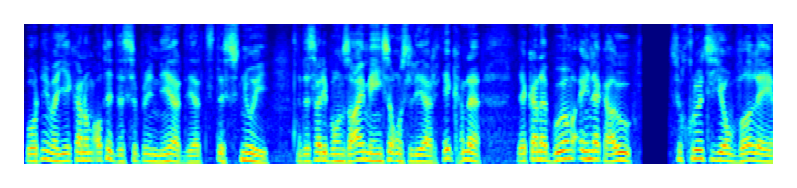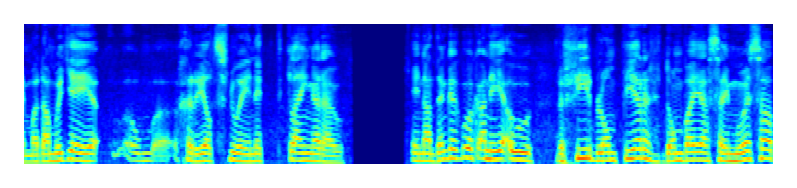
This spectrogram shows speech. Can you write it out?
word nie want jy kan hom altyd dissiplineer deur te snoei. En dis wat die bonsai mense ons leer. Jy kan 'n jy kan 'n boom eintlik hou so groot as jy hom wil hê, maar dan moet jy hom gereeld snoei en net kleiner hou. En dan dink ek ook aan die ou rivierblompeer, Dombaya simosa,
